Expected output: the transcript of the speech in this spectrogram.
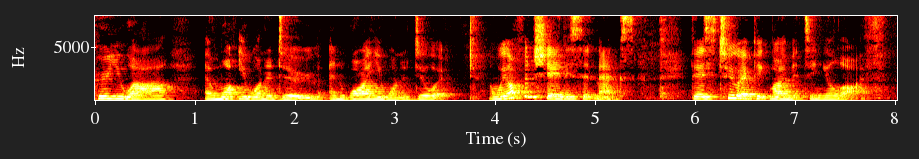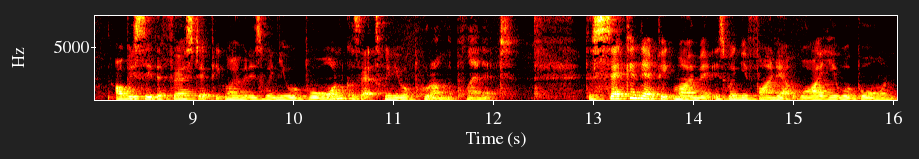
who you are and what you want to do and why you want to do it. And we often share this at Max. There's two epic moments in your life. Obviously, the first epic moment is when you were born, because that's when you were put on the planet. The second epic moment is when you find out why you were born.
